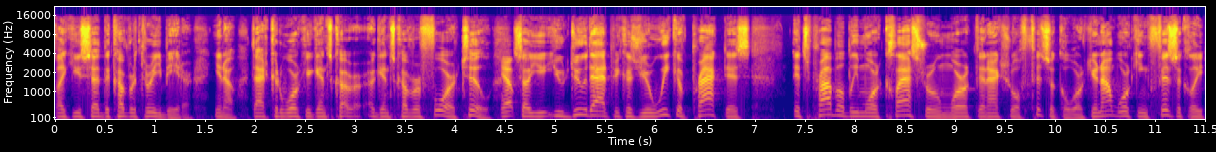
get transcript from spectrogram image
like you said, the cover three beater. You know that could work against cover against cover four too. Yep. So you you do that because your week of practice. It's probably more classroom work than actual physical work. You're not working physically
